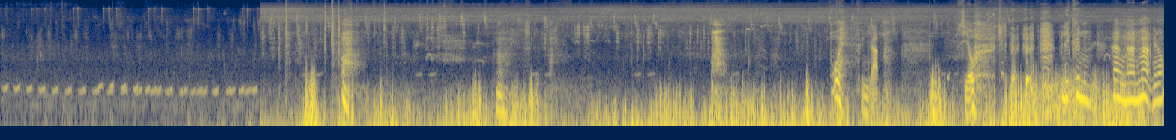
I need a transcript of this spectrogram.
โอ้ย ขึ้นยากเสียว ไม่ได้ขึ้นห้างนานมากพี่น้อง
